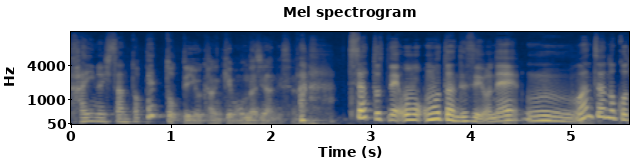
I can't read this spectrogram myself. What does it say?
飼い主さんとペットっていう関係も同じなんですよね。ちらっとね思ったんですよね、うん、ワンちゃんの言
